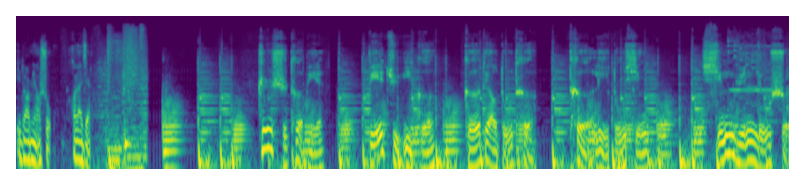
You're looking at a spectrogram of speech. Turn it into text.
一段描述。回来见。真实特别，别具一格，格调独特，特立独行，行云流水，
